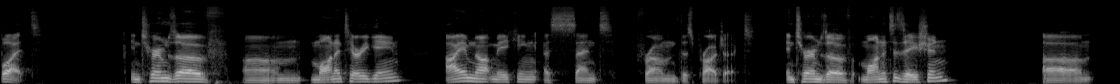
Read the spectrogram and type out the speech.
But in terms of um, monetary gain, I am not making a cent from this project. In terms of monetization, um,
